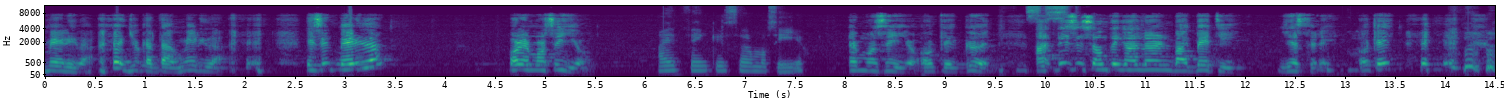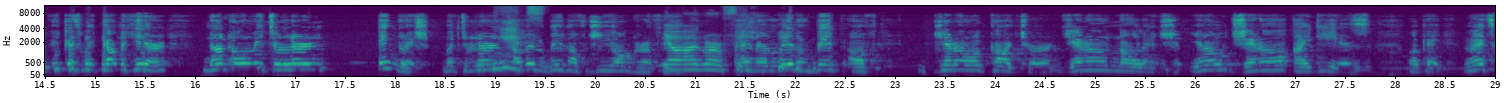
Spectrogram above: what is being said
Mérida, Yucatán, Mérida. is it Mérida or Hermosillo? I think it's Hermosillo. Hermosillo. Okay, good. This Uh, is- this is something I learned by Betty yesterday. Okay, because we come here not only to learn English, but to learn a little bit of geography. Geography. and a little bit of general culture, general knowledge, you know, general ideas. Okay, let's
